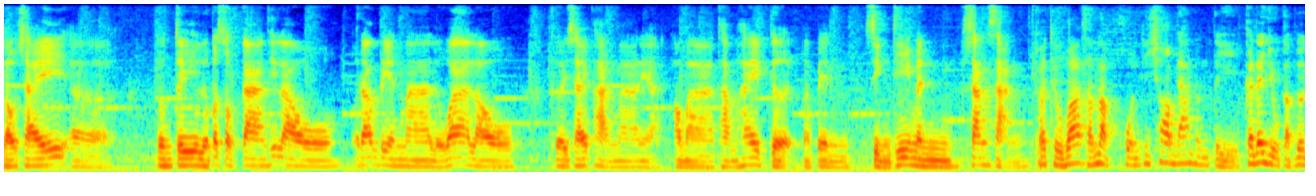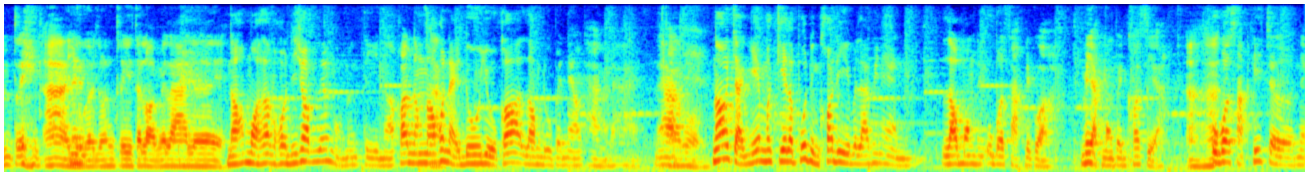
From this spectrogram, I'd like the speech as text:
เราใช้เอ่อดนตรีหรือประสบการณ์ที่เราร่ำเรียนมาหรือว่าเรา เคยใช้ผ่านมาเนี่ยเอามาทำให้เกิดมาเป็นสิ่งที่มันสร้างสรรค์ก็ถือว่าสำหรับคนที่ชอบด้านดนตรี ก็ได้อยู่กับดนตรีอ่าอยู่กับดนตรีตลอดเวลาเลยเนาะเหมาะสำหรับคนที่ชอบเรื่องของดนตรีเนาะก็น้ครัองบๆคนไหนดูอยู่ก็ลองดูเป็นแนวทางได้นะครับครับผมนอกจากนี้เมื่อกี้เราพูดถึงข้อดีไปแล้วพี่แนนเรามองถึงอุปสรรคดีกว่า ไม่อยากมองเป็นข้อเสียอ่าฮะอุปสรรคที่เจอใน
